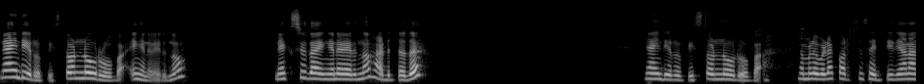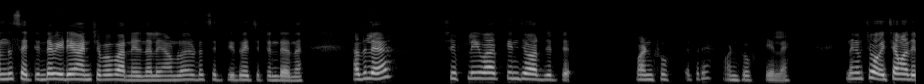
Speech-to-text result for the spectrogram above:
നയന്റി റുപ്പീസ് തൊണ്ണൂറ് രൂപ. ഇങ്ങനെ വരുന്നു. നെക്സ്റ്റ് ഇതാ ഇങ്ങനെ വരുന്നു. അടുത്തത് നയന്റി റുപ്പീസ് തൊണ്ണൂറ് രൂപ. നമ്മളിവിടെ കുറച്ച് സെറ്റ് ചെയ്ത് ഞാൻ അന്ന് സെറ്റിന്റെ വീഡിയോ കാണിച്ചപ്പോൾ പറഞ്ഞിരുന്നല്ലേ നമ്മളിവിടെ സെറ്റ് ചെയ്ത് വെച്ചിട്ടുണ്ടെന്ന്. അതിൽ schiffli work in georgette one fif എത്ര? വൺ ഫിഫ്റ്റി അല്ലേ? നിങ്ങൾ ചോദിച്ചാൽ മതി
